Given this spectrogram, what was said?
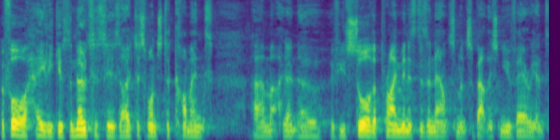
Before Haley gives the notices, I just wanted to comment. Um, I don't know if you saw the Prime Minister's announcements about this new variant,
